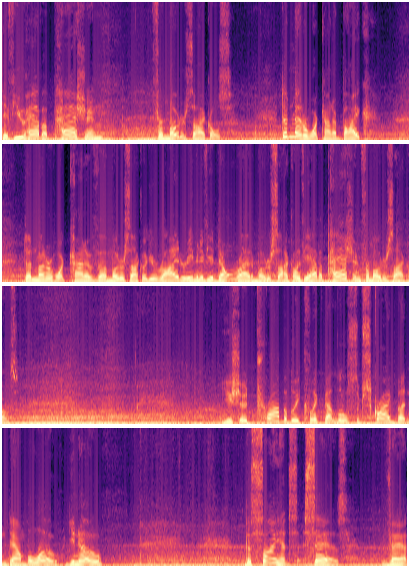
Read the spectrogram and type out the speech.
If you have a passion for motorcycles, doesn't matter what kind of bike, doesn't matter what kind of uh, motorcycle you ride, or even if you don't ride a motorcycle, if you have a passion for motorcycles, you should probably click that little subscribe button down below. You know, the science says that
